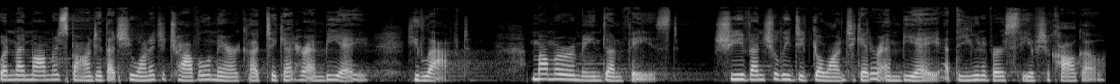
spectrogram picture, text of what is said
When my mom responded that she wanted to travel America to get her MBA, he laughed. Mama remained unfazed. She eventually did go on to get her MBA at the University of Chicago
